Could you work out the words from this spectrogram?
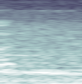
what?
